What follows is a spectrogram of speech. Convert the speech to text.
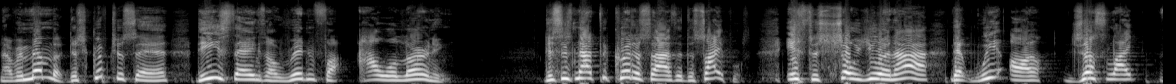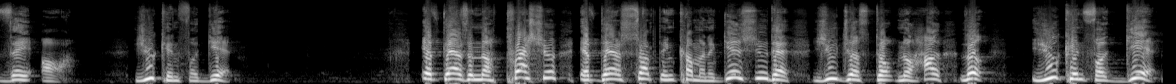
Now, remember, the scripture says these things are written for our learning. This is not to criticize the disciples, it's to show you and I that we are just like they are. You can forget. If there's enough pressure, if there's something coming against you that you just don't know how, look, you can forget.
